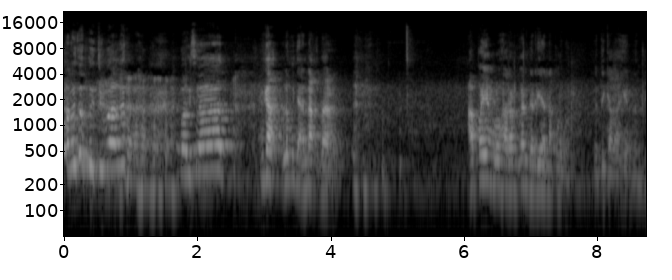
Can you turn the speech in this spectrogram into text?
Bangsat lucu banget. Bangsat. Enggak, lo punya anak Nah. Apa yang lo harapkan dari anak lo, Bang? Ketika lahir nanti.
